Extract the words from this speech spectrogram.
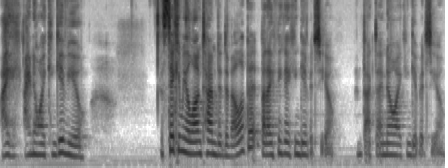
I I know I can give you. It's taken me a long time to develop it, but I think I can give it to you. In fact, I know I can give it to you.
